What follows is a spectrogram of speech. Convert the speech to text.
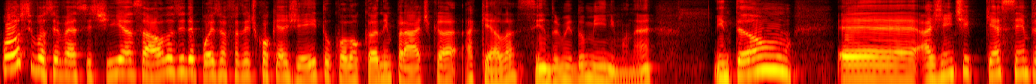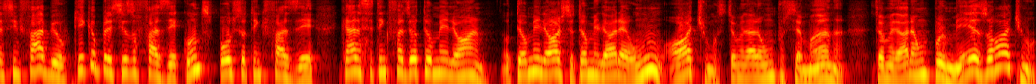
ou se você vai assistir as aulas e depois vai fazer de qualquer jeito, colocando em prática aquela síndrome do mínimo, né? Então, é, a gente quer sempre assim, Fábio, o que, que eu preciso fazer? Quantos posts eu tenho que fazer? Cara, você tem que fazer o teu melhor. O teu melhor. Se o teu melhor é um, ótimo. Se o teu melhor é um por semana. Se o teu melhor é um por mês, ótimo.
